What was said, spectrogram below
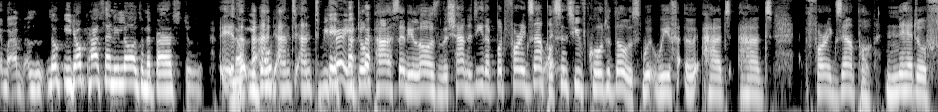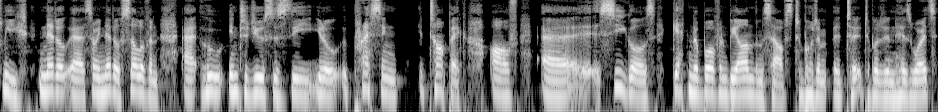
Um, Look, you don't pass any laws on a bar stool. You know, Uh, you and, and, and to be fair, you don't pass any laws in the Seanad either. But for example, since you've quoted those, we, we've uh, had had, for example, Ned O'Fleet, Ned, o, uh, sorry, Ned O'Sullivan, uh, who introduces the you know pressing topic of uh, seagulls getting above and beyond themselves, to put him uh, to, to put it in his words.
